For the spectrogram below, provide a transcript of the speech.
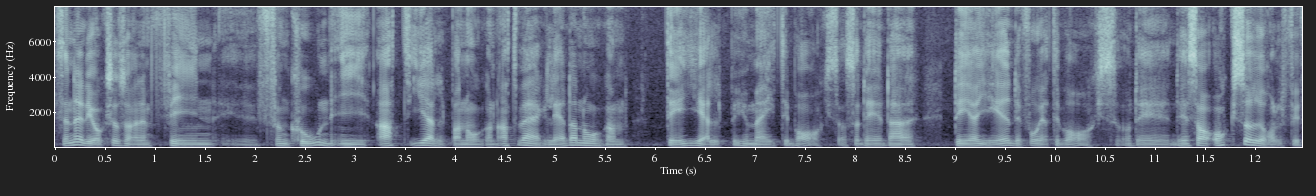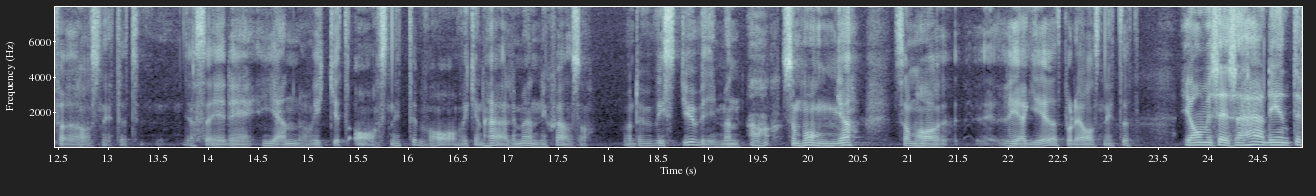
Sen är det också så en fin eh, funktion i att hjälpa någon, att vägleda någon. Det hjälper ju mig tillbaks. Alltså det, är där, det jag ger, det får jag tillbaks. Och det, det sa också Rolf i förra avsnittet. Jag säger det igen då, vilket avsnitt det var. Vilken härlig människa alltså. Och det visste ju vi, men Ja. så många som har reagerat på det avsnittet. Ja, om vi säger så här, det är, inte,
